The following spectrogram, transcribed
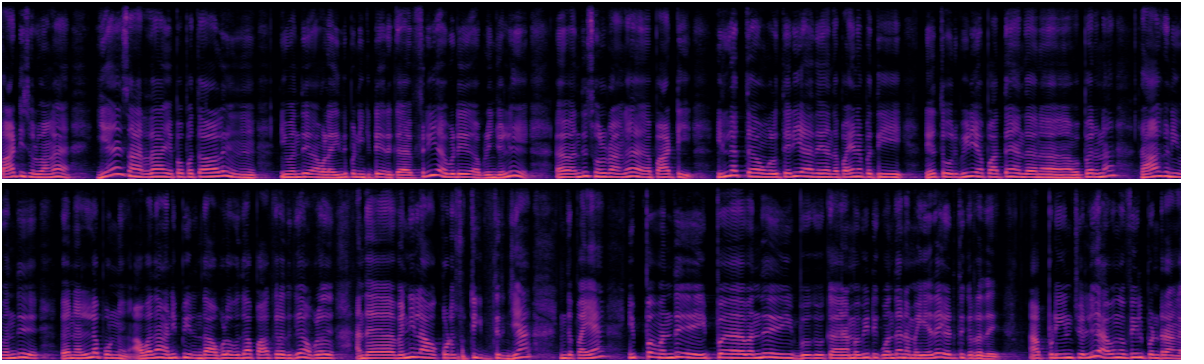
பாட்டி சொல்லுவாங்க ஏன் சாரதா எப்போ பார்த்தாலும் நீ வந்து அவளை இது பண்ணிக்கிட்டே இருக்க? ஃப்ரீயாக விடு அப்படின்னு சொல்லி வந்து சொல்கிறாங்க பாட்டி. இல்லத்தை உங்களுக்கு தெரியாது அந்த பையனை பற்றி நேற்று ஒரு வீடியோ பார்த்தேன். அந்த பேருனா ராகினி வந்து நல்ல பொண்ணு. அவள் தான் அனுப்பியிருந்தா. அவ்வளோ இதாக பார்க்குறதுக்கு. அவ்வளோ அந்த வெண்ணிலாவை கூட சுற்றிக்கிட்டு தெரிஞ்சான் இந்த பையன் இப்போ வந்து இப்போ வந்து இப்போ நம்ம வீட்டுக்கு வந்தால் நம்ம எதை எடுத்துக்கிறது அப்படின்னு சொல்லி அவங்க ஃபீல் பண்ணுறாங்க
